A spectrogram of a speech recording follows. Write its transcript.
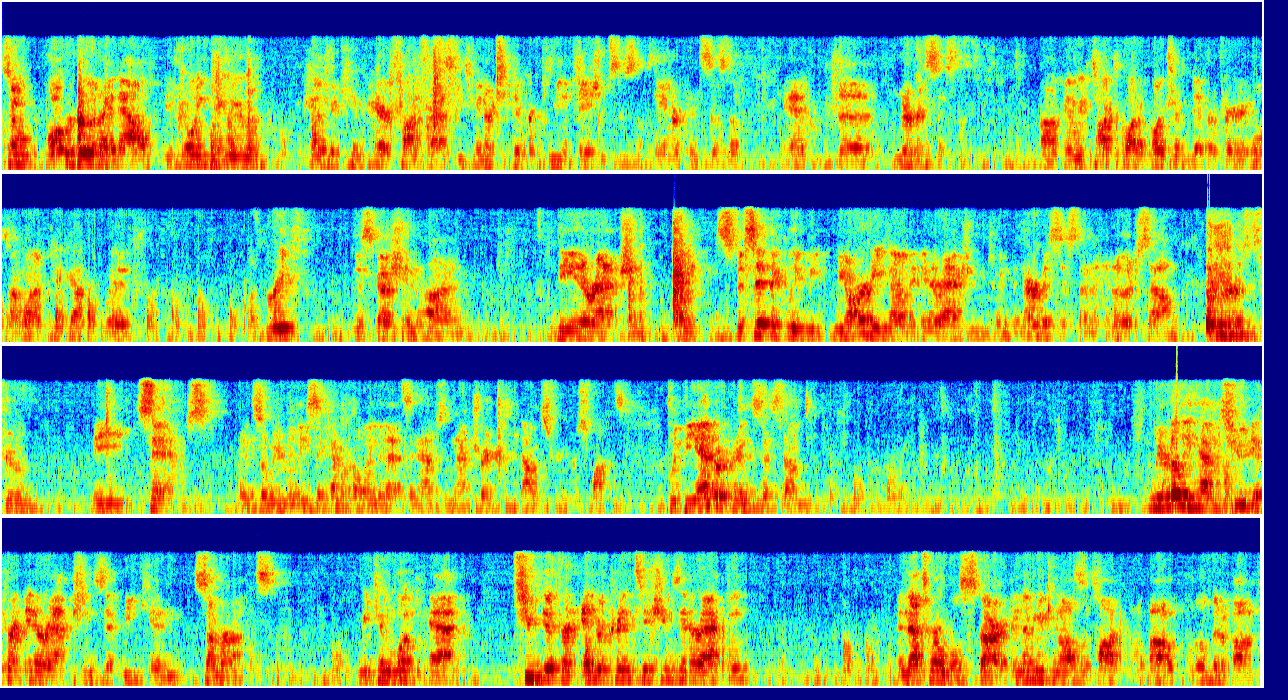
So what we're doing right now is going through kind of a compare contrast between our two different communication systems, the endocrine system and the nervous system. Uh, and we've talked about a bunch of different variables. I want to pick up with a brief discussion on the interaction. And specifically, we, we already know the interaction between the nervous system and another cell occurs through the synapse. And so we release a chemical into that synapse and that triggers a downstream response. With the endocrine system, we really have two different interactions that we can summarize. We can look at two different endocrine tissues interacting, and that's where we'll start. And then we can also talk about a little bit about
